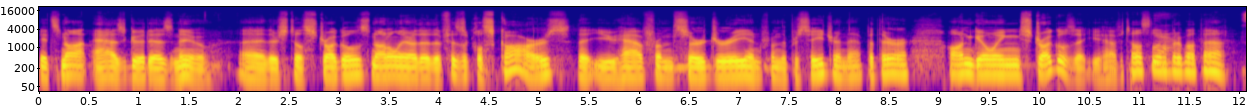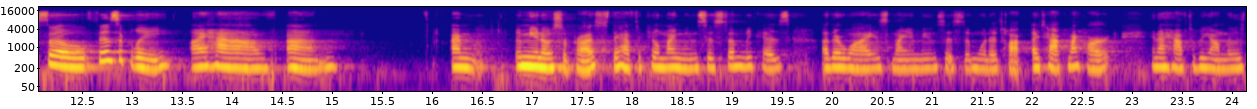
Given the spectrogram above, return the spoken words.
it's not as good as new. Uh, there's still struggles. Not only are there the physical scars that you have from surgery and from the procedure and that, but there are ongoing struggles that you have. Tell us a little Yeah. bit about that. So physically, I have, um, I'm immunosuppressed. They have to kill my immune system because otherwise my immune system would attack, attack my heart, and I have to be on those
